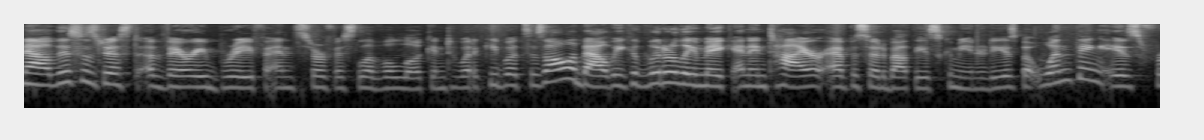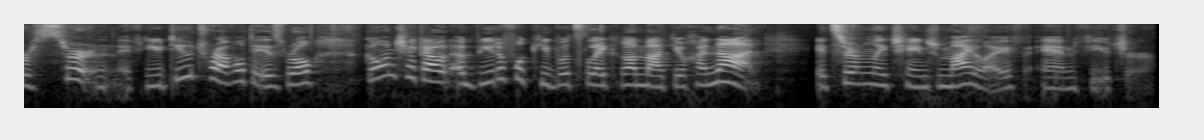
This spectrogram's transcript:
Now, this is just a very brief and surface level look into what a kibbutz is all about. We could literally make an entire episode about these communities, but one thing is for certain. If you do travel to Israel, go and check out a beautiful kibbutz like Ramat Yochanan. It certainly changed my life and future.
